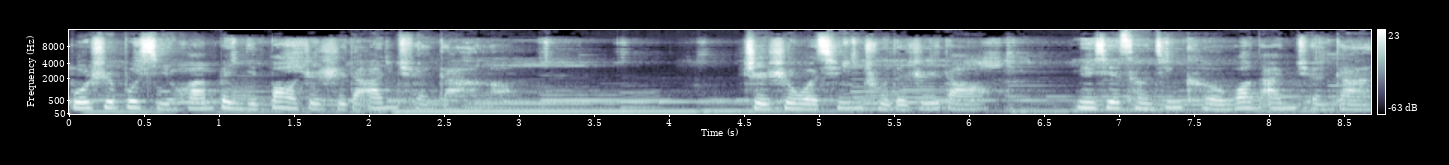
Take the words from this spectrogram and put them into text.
不是不喜欢被你抱着时的安全感了，只是我清楚的知道，那些曾经渴望的安全感，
